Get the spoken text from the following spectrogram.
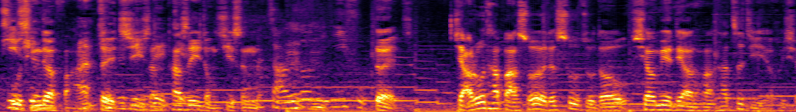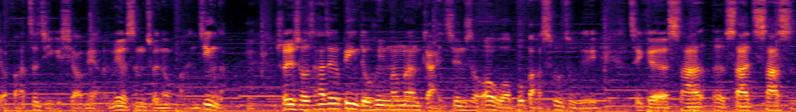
不停的繁对寄生，它是一种寄生的。找一个衣服。对，假如它把所有的宿主都消灭掉的话，它自己也会消把自己给消灭了，没有生存的环境了。所以说它这个病毒会慢慢改进，说哦我不把宿主给这个杀呃杀杀死，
